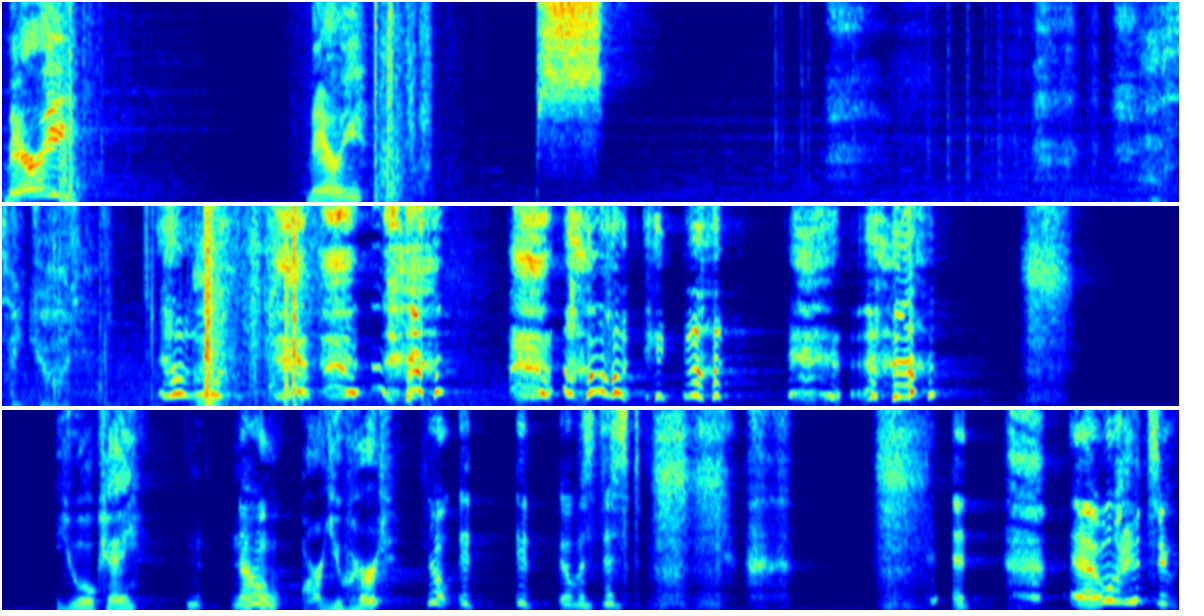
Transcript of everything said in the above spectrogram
Mary? Mary? Psst. Oh, thank God. oh my god. You okay? No. Are you hurt? No, it it it was just and, and I wanted to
